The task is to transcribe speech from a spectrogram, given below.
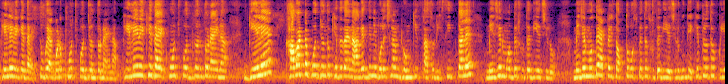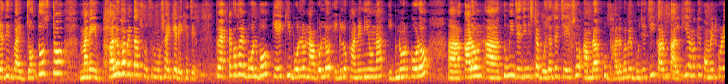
ফেলে রেখে দেয়। তবু একবারও খোঁজ পর্যন্ত নেয় না। ফেলে রেখে দেয়, খোঁজ পর্যন্ত নেয় না। গেলে খাবারটা পর্যন্ত খেতে দেয় না। আগের দিনই বলেছিলাম ঢঙ্কির শাশুড়ি, শীতকালে মেঝের মধ্যে শুতে দিয়েছিল। মেঝের মধ্যে একটা ওই তক্তবোস পেতে শুতে দিয়েছিল। কিন্তু এক্ষেত্রেও তো প্রিয়াদির ভাই যথেষ্ট মানে ভালোভাবে তার শ্বশুর মশাইকে রেখেছে। তো একটা কথাই বলব, কে কি বলল না বলল এগুলো কানে নিও না ইগনোর করো। কারণ তুমি যে জিনিসটা বোঝাতে চেয়েছো, আমরা খুব ভালোভাবে বুঝেছি। কারণ কালকেই আমাকে কমেন্ট করে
